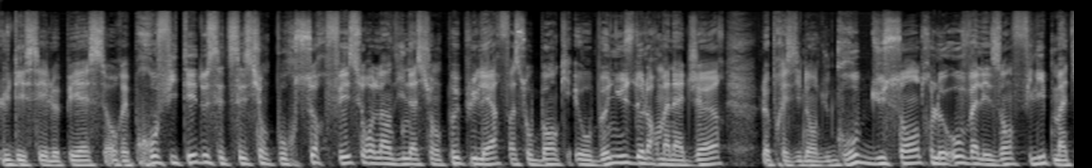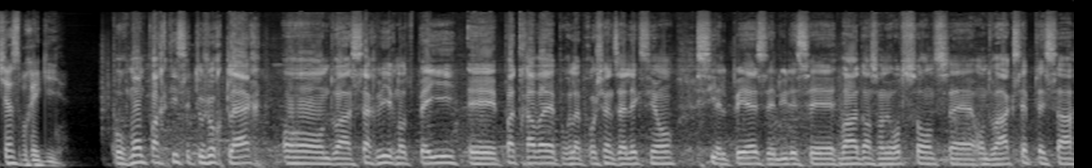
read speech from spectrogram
L'UDC et le PS auraient profité de cette session pour surfer sur l'indignation populaire face aux banques et aux bonus de leurs le président du groupe du centre, le Haut-Valaisan Philippe Mathias Bregui. Pour mon parti, c'est toujours clair. On doit servir notre pays et pas travailler pour les prochaines élections. Si le PS et l'UDC vont dans un autre sens, on doit accepter ça.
